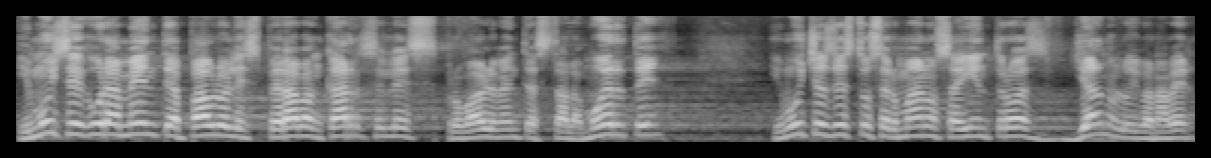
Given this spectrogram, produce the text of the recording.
Y muy seguramente a Pablo le esperaban cárceles, probablemente hasta la muerte. Y muchos de estos hermanos ahí en Troas ya no lo iban a ver.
